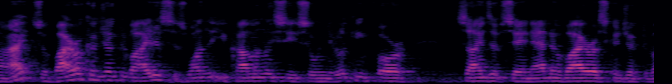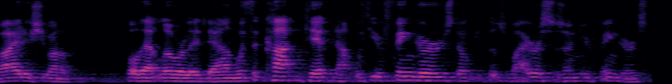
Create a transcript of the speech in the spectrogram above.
All right, so viral conjunctivitis is one that you commonly see. So when you're looking for signs of, say, an adenovirus conjunctivitis, you want to pull that lower lid down with the cotton tip, not with your fingers, don't get those viruses on your fingers.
